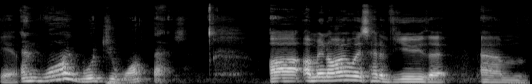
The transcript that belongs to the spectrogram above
Yeah. And why would you want that? Uh, I mean, I always had a view that um,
